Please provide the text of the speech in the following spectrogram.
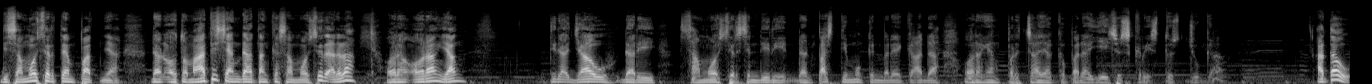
di Samosir tempatnya dan otomatis yang datang ke Samosir adalah orang-orang yang tidak jauh dari Samosir sendiri dan pasti mungkin mereka ada orang yang percaya kepada Yesus Kristus juga. Atau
